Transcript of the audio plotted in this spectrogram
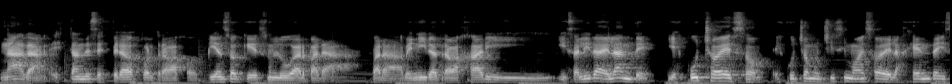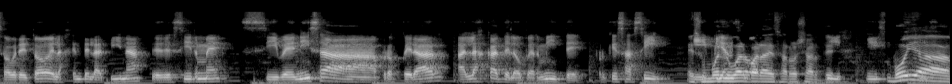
nada, están desesperados por trabajo. Pienso que es un lugar para, para venir a trabajar y, y, salir adelante. Y escucho eso, escucho muchísimo eso de la gente y sobre todo de la gente latina, de decirme, si venís a prosperar, Alaska te lo permite, porque es así. Es un buen lugar para desarrollarte. Voy a,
